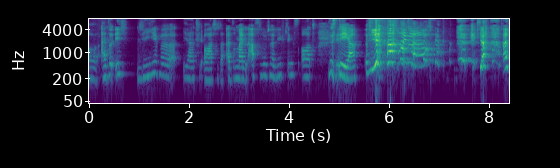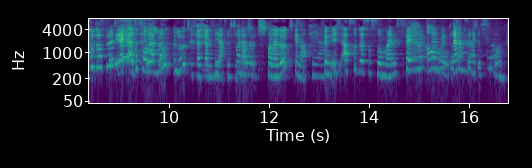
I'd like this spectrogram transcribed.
Oh, also ich liebe ja die Orte da. Also mein absoluter Lieblingsort. Das Ich- der. Ja, ja, also das sind die Ecken. Also von der Lu- Lutsch, ich weiß gar nicht, wie Ja, es richtig von der. Lutsch, Von der. Lutsch, genau. Ja. Finde ich absolut, das ist so mein Favorite. Oh, Favorite da haben wir ne? gewohnt.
